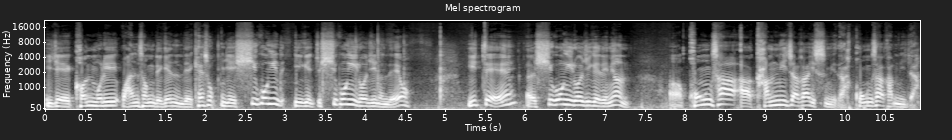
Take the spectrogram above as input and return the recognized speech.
이제 건물이 완성되겠는데 계속 이제 시공이 이게 시공이 이루어지는데요. 이때 어, 시공이 이루어지게 되면 어, 공사 아, 감리자가 있습니다. 공사 감리자.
